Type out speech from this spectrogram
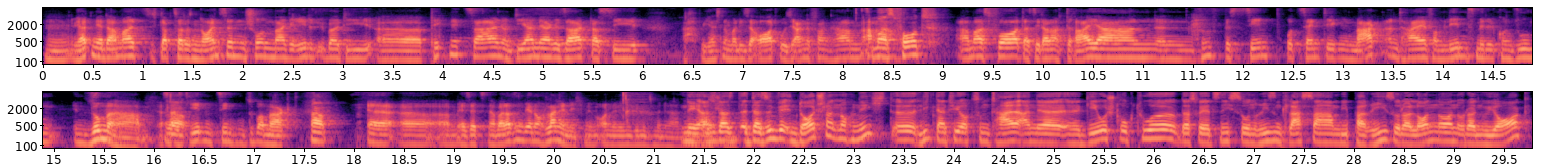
Hm, wir hatten ja damals, ich glaube 2019 schon mal geredet über die äh, Picknickzahlen und die haben ja gesagt, dass sie ach, wie heißt nochmal dieser Ort, wo sie angefangen haben? Amersfoort. Amersfoort, dass sie da nach drei Jahren einen 5- bis 10-prozentigen Marktanteil vom Lebensmittelkonsum in Summe haben. Das ja. heißt, jeden zehnten Supermarkt ja. äh, äh, ersetzen. Aber da sind wir noch lange nicht mit dem Online-Lebensmittelhandel. Nee, also da, da sind wir in Deutschland noch nicht. Äh, liegt natürlich auch zum Teil an der äh, Geostruktur, dass wir jetzt nicht so ein Riesencluster haben wie Paris oder London oder New York,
